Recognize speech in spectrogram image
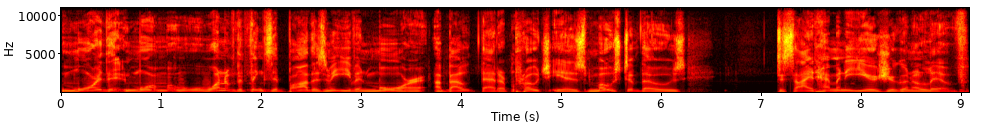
more than more one of the things that bothers me even more about that approach is most of those decide how many years you're going to live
